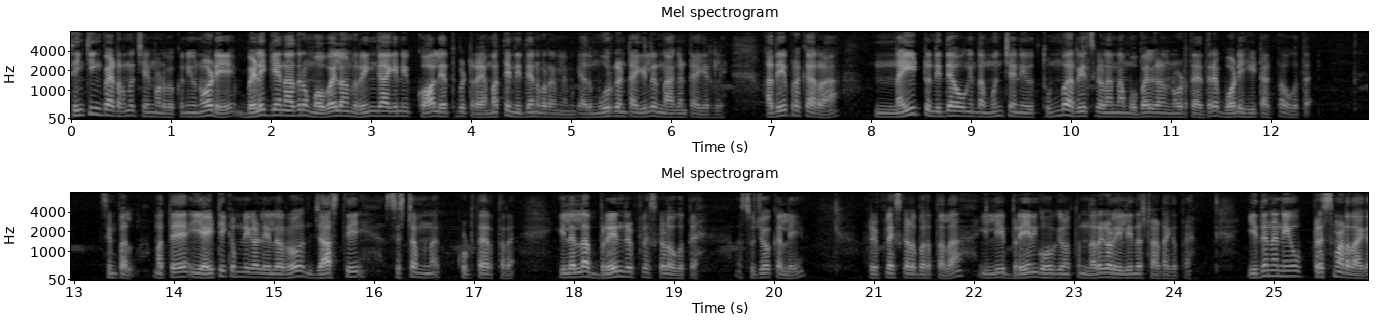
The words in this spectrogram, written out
ಥಿಂಕಿಂಗ್ ಪ್ಯಾಟರ್ನ ಚೇಂಜ್ ಮಾಡಬೇಕು. ನೀವು ನೋಡಿ, ಬೆಳಗ್ಗೆ ಏನಾದರೂ ಮೊಬೈಲ್ ಅವ್ನು ರಿಂಗ್ ಆಗಿ ನೀವು ಕಾಲ್ ಎತ್ಬಿಟ್ರೆ, ಮತ್ತೆ ನಿದ್ದೆನೂ ಬರೋಂಗಿಲ್ಲ ನಿಮಗೆ. ಅದು ಮೂರು ಗಂಟೆ ಆಗಿರಲಿ, ನಾಲ್ಕು ಗಂಟೆ ಆಗಿರಲಿ. ಅದೇ ಪ್ರಕಾರ ನೈಟ್ ನಿದ್ದೆ ಹೋಗಿಂತ ಮುಂಚೆ ನೀವು ತುಂಬ ರೀಲ್ಸ್ಗಳನ್ನು ಮೊಬೈಲ್ಗಳನ್ನ ನೋಡ್ತಾ ಇದ್ದರೆ ಬಾಡಿ ಹೀಟ್ ಆಗ್ತಾ ಹೋಗುತ್ತೆ. ಸಿಂಪಲ್ ಮತ್ತು ಈ ಐ ಟಿ ಕಂಪ್ನಿಗಳೆಲ್ಲರೂ ಜಾಸ್ತಿ ಸಿಸ್ಟಮ್ನ ಕೊಡ್ತಾ ಇರ್ತಾರೆ. ಇಲ್ಲೆಲ್ಲ ಬ್ರೈನ್ ರಿಫ್ಲೆಕ್ಸ್ಗಳು ಹೋಗುತ್ತೆ. ಸುಜೋಕಲ್ಲಿ ರಿಫ್ಲೆಕ್ಸ್ಗಳು ಬರುತ್ತಲ್ಲ, ಇಲ್ಲಿ ಬ್ರೈನ್ಗೆ ಹೋಗಿರುವಂಥ ನರಗಳು ಇಲ್ಲಿಂದ ಸ್ಟಾರ್ಟ್ ಆಗುತ್ತೆ. ಇದನ್ನು ನೀವು ಪ್ರೆಸ್ ಮಾಡಿದಾಗ,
